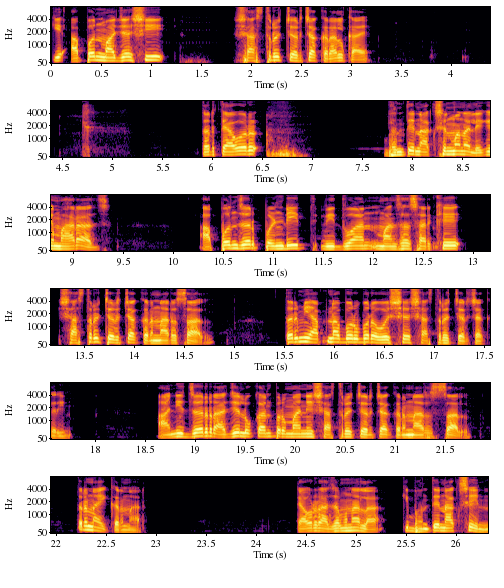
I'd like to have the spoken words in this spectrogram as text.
की आपण माझ्याशी शास्त्र चर्चा कराल काय? तर त्यावर भंते नागसेन म्हणाले की महाराज आपण जर पंडित विद्वान माणसासारखे शास्त्रचर्चा करणार असाल तर मी आपणाबरोबर अवश्य शास्त्रचर्चा करीन. आणि जर राजे लोकांप्रमाणे शास्त्रचर्चा करणार असाल तर नाही करणार. त्यावर राजा म्हणाला की भंते नागसेन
